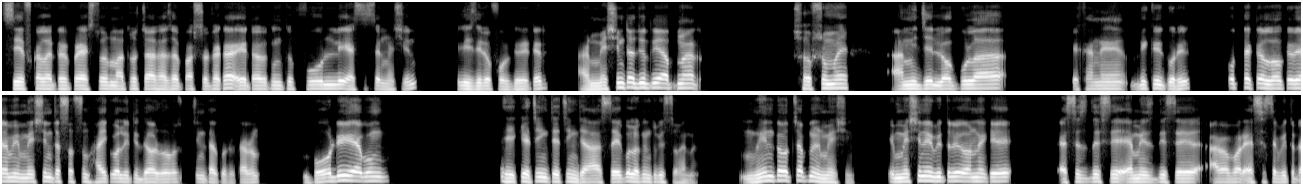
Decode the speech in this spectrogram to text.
সিএফ কালারটার প্রাইস পড়বে মাত্র চার হাজার পাঁচশো টাকা। এটাও কিন্তু fully SSN machine three zero four গ্রেডের আর মেশিনটা যদি আপনার সবসময় আমি যে লকগুলা এখানে বিক্রি করি। প্রত্যেকটা লকের আমি মেশিনটা সবসময় হাই কোয়ালিটি দেওয়ার চিন্তা করি। কারণ বডি এবং এই কেচিং টেচিং যা আছে, এগুলো কিন্তু কিছু হয় না। মেনটা হচ্ছে আপনার মেশিন এই মেশিনের ভিতরে অনেকে এসএস দিছে এমএস দিছে, আর আবার এসএস এর ভিতরে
